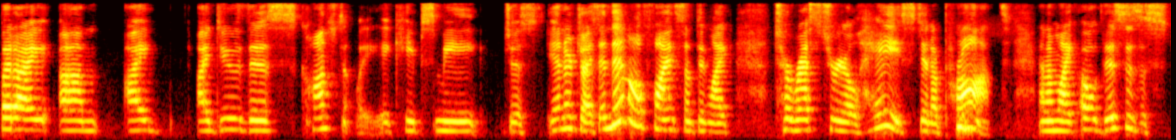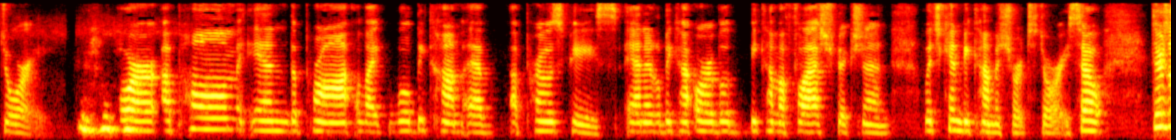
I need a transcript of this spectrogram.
But I um I I do this constantly. It keeps me just energized. And then I'll find something like terrestrial haste in a prompt, and I'm like, oh, this is a story or a poem in the prompt like will become a, a prose piece and it'll become or it will become a flash fiction which can become a short story. So there's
